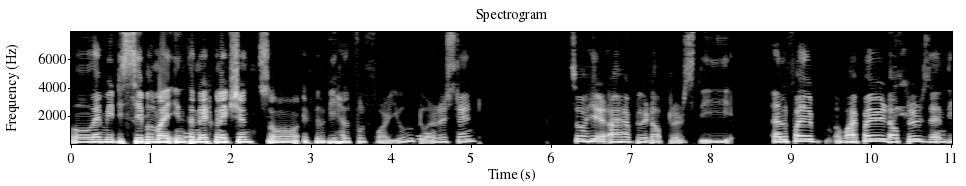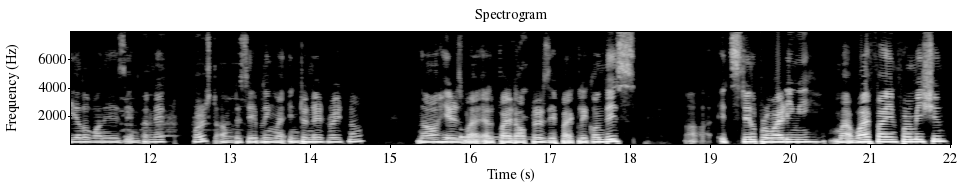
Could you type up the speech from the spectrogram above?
let me disable my internet connection so it will be helpful for you to understand. So here i have two adapters the Alfa wi-fi adapters and the other one is internet first. I'm disabling my internet right now. Now here's my Alfa adapters if i click on this uh, it's still providing me my wi-fi information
